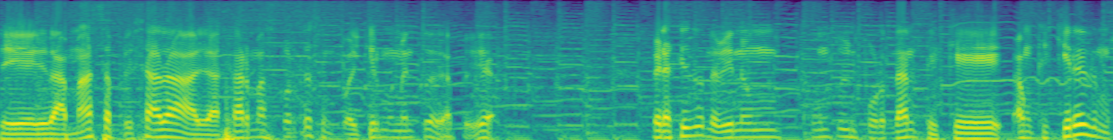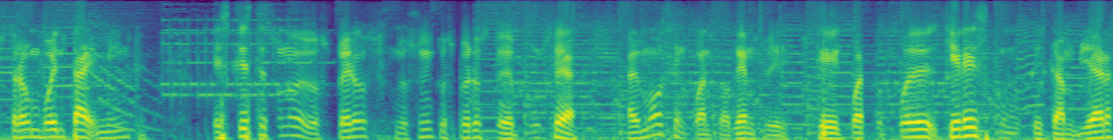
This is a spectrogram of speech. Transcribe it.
de la masa pesada a las armas cortas en cualquier momento de la pelea pero aquí es donde viene un punto importante que aunque quieres demostrar un buen timing es que este es uno de los peros, los únicos peros que le puse al menos en cuanto a gameplay, que cuando puedes, quieres como que cambiar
